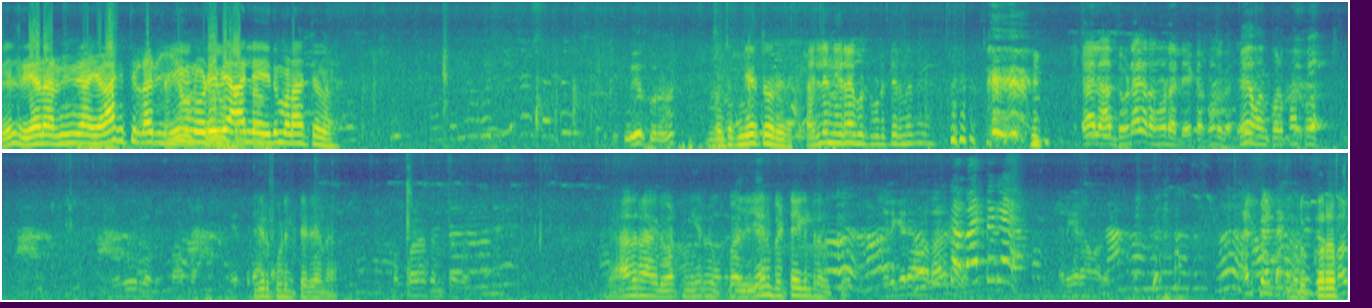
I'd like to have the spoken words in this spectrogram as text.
ಇಲ್ರಿ ಏನಾರ ನೀನ್ ಹೇಳಾಕತ್ತಿಲ್ಲ ರೀ ಈಗ ನೋಡೇವಿ ಅಲ್ಲಿ ಇದು ಮಾಡತ್ತೇನ ನೀರು ತೋರೋಣ? ಒಂದ್ ಸ್ವಲ್ಪ ನೀರ್ ತೋರಿ ಅಲ್ಲೇ ನೀರಾಗ ಬಿಟ್ಟು ಬಿಡ್ತೀರಿ ನೀರು ಕುಡಿತೀರಿ ಅಣ್ಣ. ಯಾವ್ದ್ರಾಗ್ಲಿ ಒಟ್ಟು ನೀರು ಏನು ಭೇಟಿಯಾಗಿಲ್ರಿ ಅದಕ್ಕೆ? ಡುಕ್ಕರಪ್ಪ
